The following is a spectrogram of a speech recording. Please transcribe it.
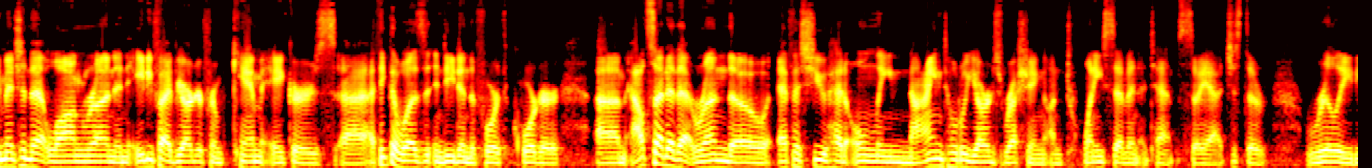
You mentioned that long run, an 85 yarder from Cam Akers. Uh, I think that was indeed in the fourth quarter. Um, outside of that run, though, FSU had only nine total yards rushing on 27 attempts. So, yeah, just a really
